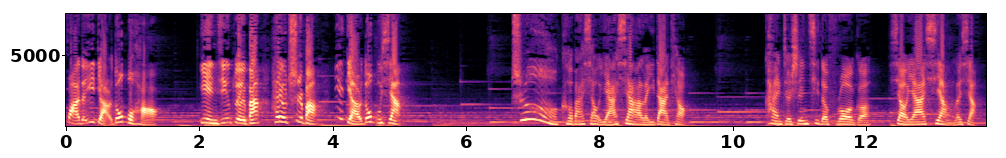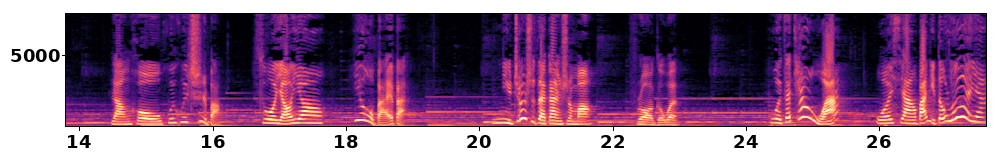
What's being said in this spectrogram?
画的一点儿都不好，眼睛、嘴巴还有翅膀一点儿都不像。这可把小鸭吓了一大跳。看着生气的 Frog，小鸭想了想，然后挥挥翅膀，左摇摇，右摆摆。你这是在干什么？Frog 问。我在跳舞啊，我想把你逗乐呀。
